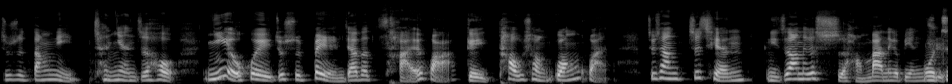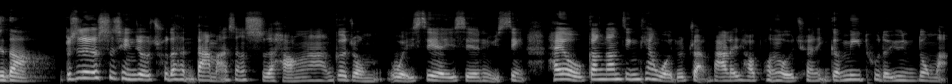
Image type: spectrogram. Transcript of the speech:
就是当你成年之后，你也会就是被人家的才华给套上光环。就像之前你知道那个史航吧，那个编剧，我知道。不是这个事情就出的很大嘛，像史航啊，各种猥亵一些女性，还有刚刚今天我就转发了一条朋友圈，一个 Me Too 的运动嘛，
